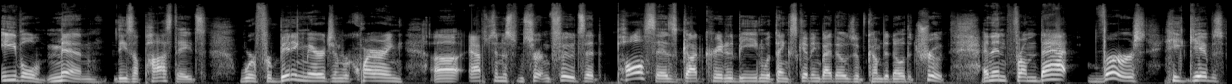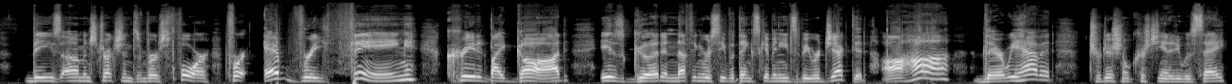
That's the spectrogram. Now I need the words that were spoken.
evil men, these apostates, were forbidding marriage and requiring uh, abstinence from certain foods that Paul says God created to be eaten with thanksgiving by those who've come to know the truth. And then from that verse, he gives these um, instructions in verse 4 for everything created by God is good and nothing received with thanksgiving needs to be rejected. Aha! There we have it. Traditional Christianity would say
